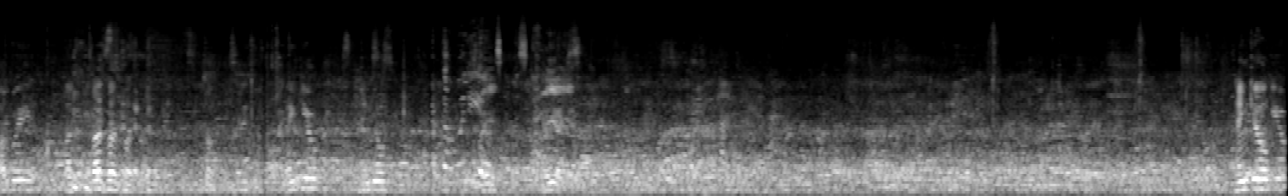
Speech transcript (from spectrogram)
और कोई बस बस बस thank you thank you thank you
